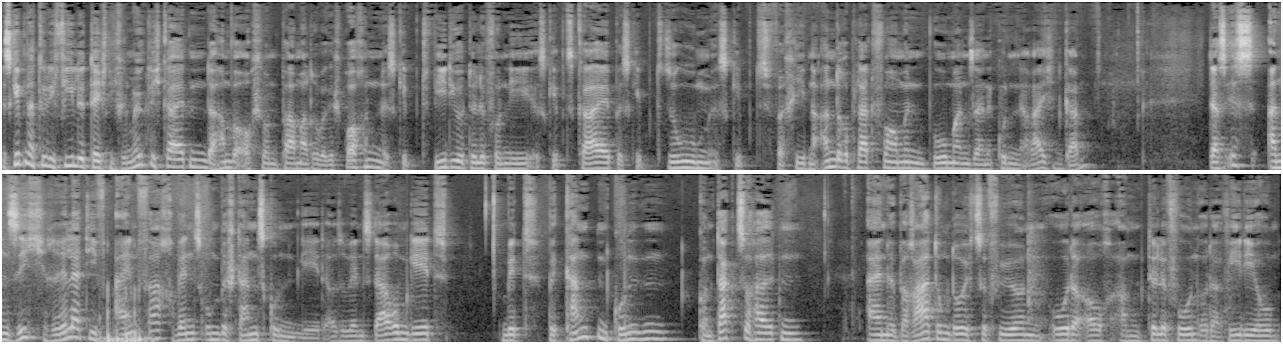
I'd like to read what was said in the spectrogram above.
Es gibt natürlich viele technische Möglichkeiten, da haben wir auch schon ein paar Mal drüber gesprochen. Es gibt Videotelefonie, es gibt Skype, es gibt Zoom, es gibt verschiedene andere Plattformen, wo man seine Kunden erreichen kann. Das ist an sich relativ einfach, wenn es um Bestandskunden geht. Also wenn es darum geht, mit bekannten Kunden Kontakt zu halten, eine Beratung durchzuführen oder auch am Telefon oder Video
